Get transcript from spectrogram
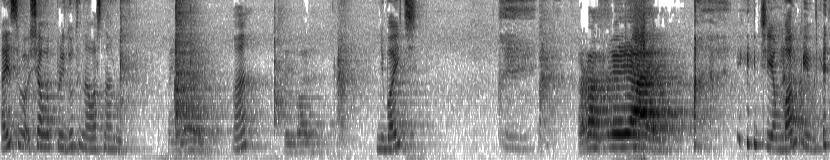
А если сейчас вот придут и на вас нарут? А? Понимаю. Не боитесь? Расстреляю. Чем? Банкой, блядь?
